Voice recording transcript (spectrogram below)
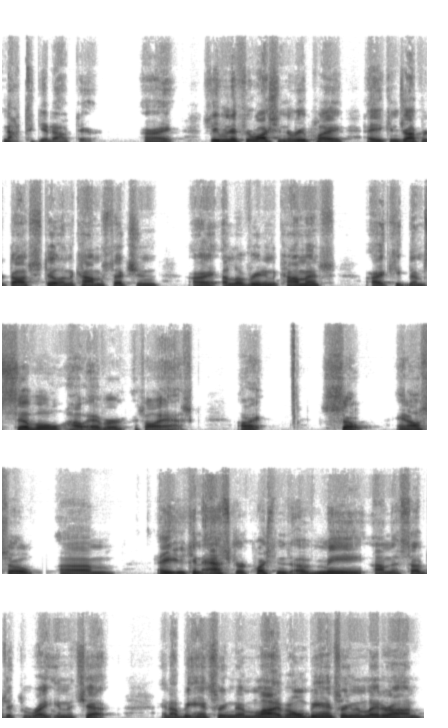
not to get out there. All right. So even if you're watching the replay, hey, you can drop your thoughts still in the comment section. All right. I love reading the comments. All right. Keep them civil. However, that's all I ask. All right. So, and also, um, hey, you can ask your questions of me on the subject right in the chat, and I'll be answering them live. I won't be answering them later on.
